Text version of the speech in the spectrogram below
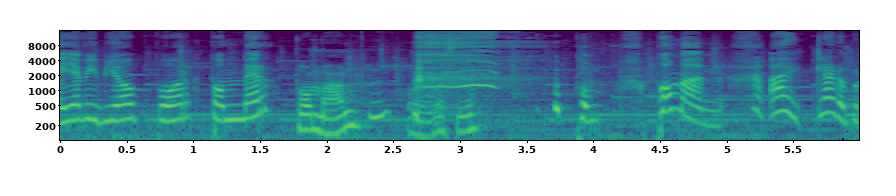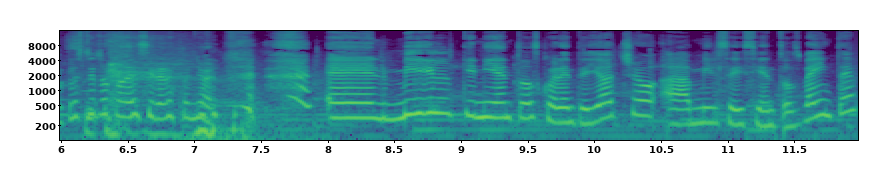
Ella vivió por Pommer... Poman o algo así. Pom- Poman. Ay, claro, porque lo estoy tratando de decir en español. en 1548 a 1620.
